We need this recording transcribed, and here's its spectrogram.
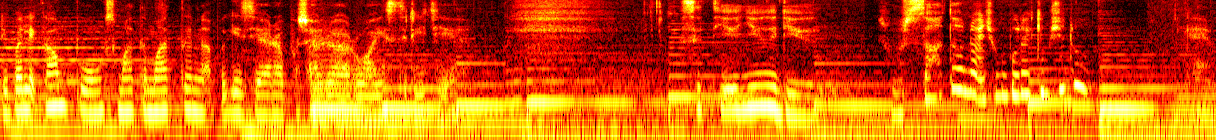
dia balik kampung semata-mata nak pergi ziarah pusara arwah isteri dia. Setianya dia. Susah tau nak jumpa lelaki macam tu. Kan?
